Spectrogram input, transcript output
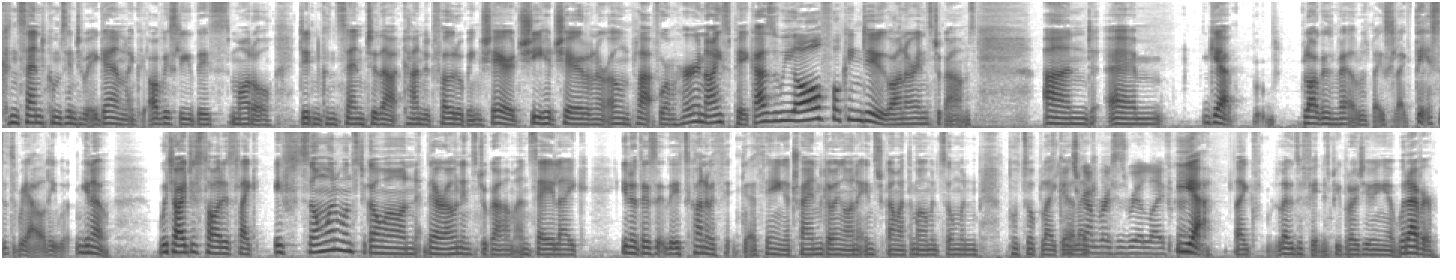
consent comes into it again. Like obviously, this model didn't consent to that candid photo being shared. She had shared on her own platform her nice pic, as we all fucking do on our Instagrams, and um, yeah, bloggers unveiled was basically like this is the reality, you know, which I just thought is like if someone wants to go on their own Instagram and say like. You know, there's it's kind of a, th- a thing, a trend going on at Instagram at the moment. Someone puts up like a Instagram like versus real life kind of. yeah, like loads of fitness people are doing it, whatever.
